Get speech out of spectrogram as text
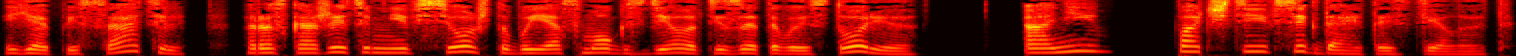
«Я писатель, расскажите мне все, чтобы я смог сделать из этого историю», они почти всегда это сделают.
